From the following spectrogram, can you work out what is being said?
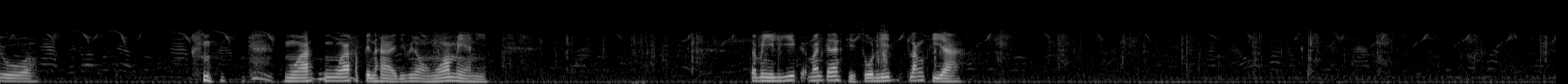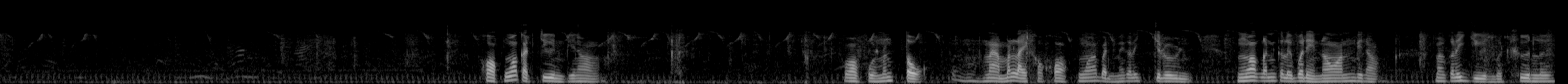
ดูงัวงัวเป็นหายดิพี่น้องงัวแม่นี่แต่มีลีกมันก็ยังสีโซนนิดลังเสีย ขอกงัวกัดจืนพี่น้องพอฝนมันตกน้ำมันไหลเขาขอกงัวบัดนี้มันก็เลยจืนงัวกันก็เลยบ่ได้นอนพี่น้องมันก็เลยยืนเบิดคืนเลย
